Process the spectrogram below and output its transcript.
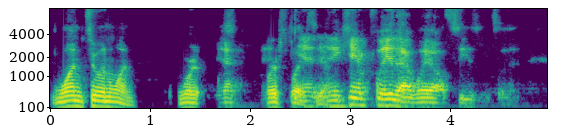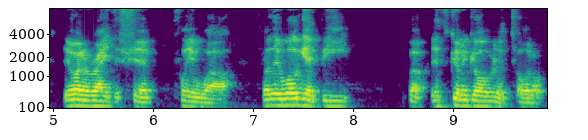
one, two, and one. We're Yeah. First place, And, yeah. and you can't play that way all season. So they want to right the ship, play well. But they will get beat, but it's going to go over the total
